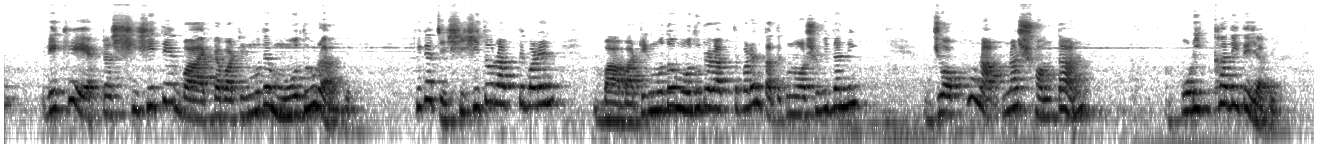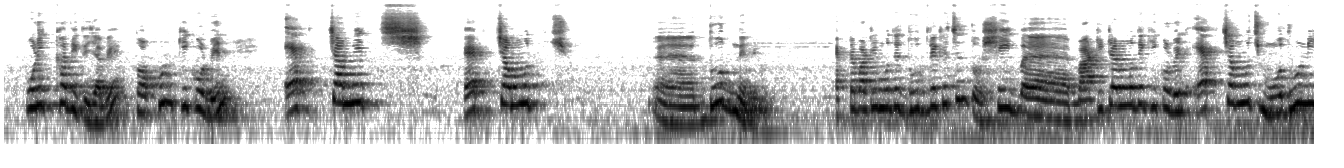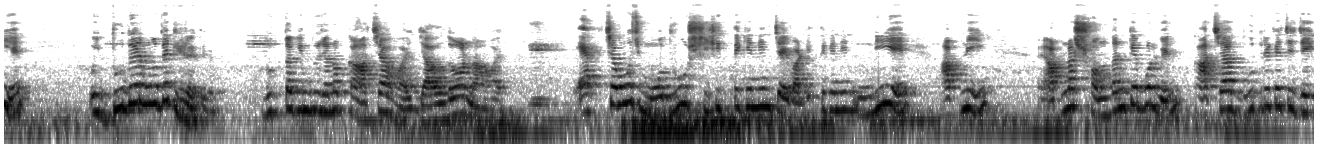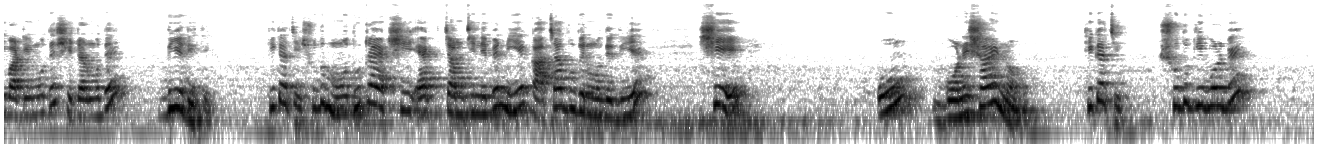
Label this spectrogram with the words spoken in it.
রেখে একটা শিশিতে বা একটা বাটির মধ্যে মধু রাখবেন। ঠিক আছে? শিশিতেও রাখতে পারেন বা বাটির মধ্যেও মধুটা রাখতে পারেন, তাতে কোনো অসুবিধা নেই। যখন আপনার সন্তান পরীক্ষা দিতে যাবে পরীক্ষা দিতে যাবে, তখন কি করবেন? এক চামচ এক চামচ দুধ নেবেন। একটা বাটির মধ্যে দুধ রেখেছেন তো, সেই বাটিটার মধ্যে কি করবেন? এক চামচ মধু নিয়ে ওই দুধের মধ্যে ঢেলে দেবেন। দুধটা কিন্তু যেন কাঁচা হয়, জাল দেওয়া না হয়। এক চামচ মধু শিশির থেকে নিন, চাই বাটির থেকে নিন, নিয়ে আপনি, আপনার সন্তানকে বলবেন, কাঁচা দুধ রেখেছে যেই বাটির মধ্যে, সেটার মধ্যে দিয়ে দিতে। ঠিক আছে? শুধু মধুটা এক এক চামচি নেবে, নিয়ে কাঁচা দুধের মধ্যে দিয়ে সে ওম গণেশায় নম, ঠিক আছে? শুধু কি বলবে?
